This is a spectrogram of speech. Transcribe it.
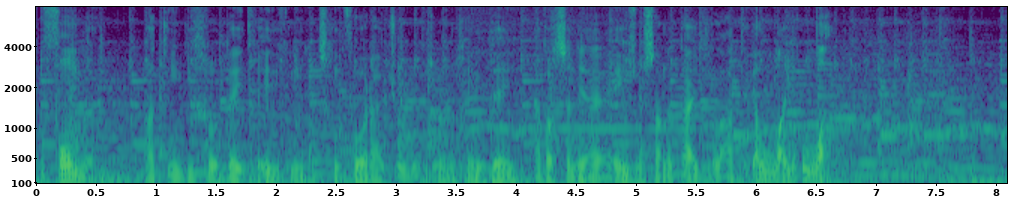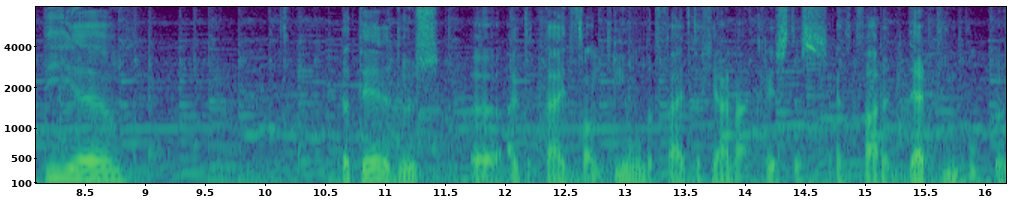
gevonden. Wat hij in die grot deed, weet ik niet. Misschien vooruit joggen of zo, geen idee. Hij was zijn uh, ezels aan het. Yalla, yalla. Die dateerde dus uh, uit de tijd van 350 jaar na Christus. En het waren 13 boeken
